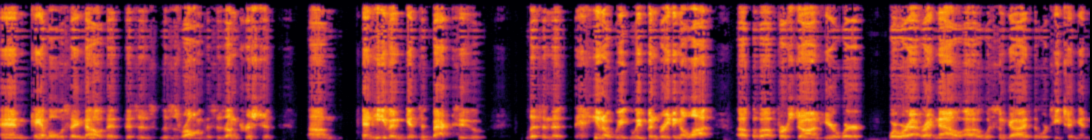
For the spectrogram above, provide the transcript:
And Campbell was saying, no, that this is this is wrong. This is unchristian. Um, and he even gets it back to listen that you know we we've been reading a lot of uh, First John here, where where we're at right now uh, with some guys that we're teaching, and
